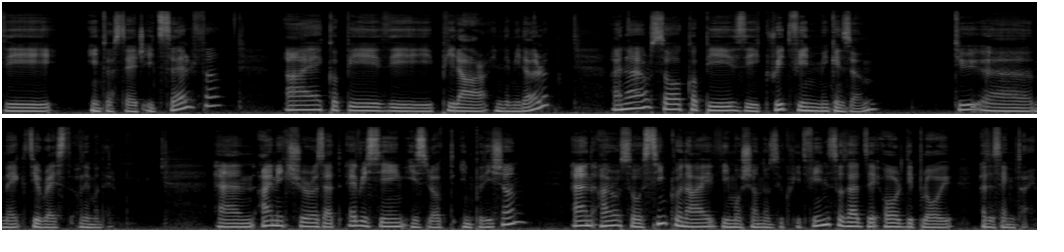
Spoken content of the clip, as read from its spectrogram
the interstage itself, I copy the pillar in the middle, and I also copy the grid fin mechanism to uh, make the rest of the model. and I make sure that everything is locked in position and I also synchronize the motion of the grid fin so that they all deploy at the same time.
